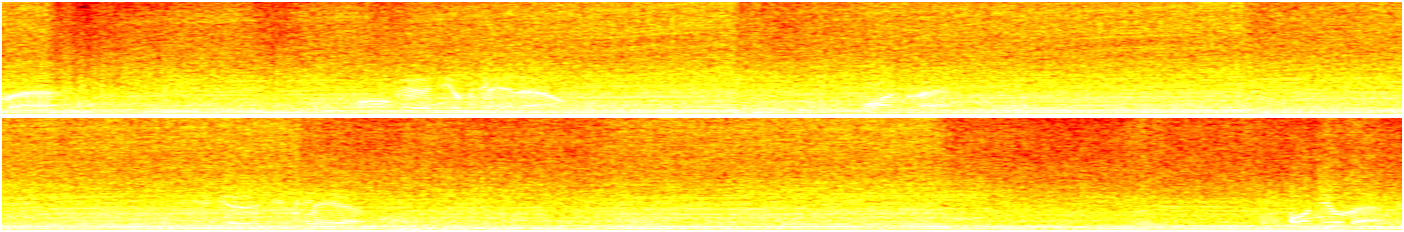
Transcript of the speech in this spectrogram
There. All good, you're clear now. One left. You're good, you're clear. On your left.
